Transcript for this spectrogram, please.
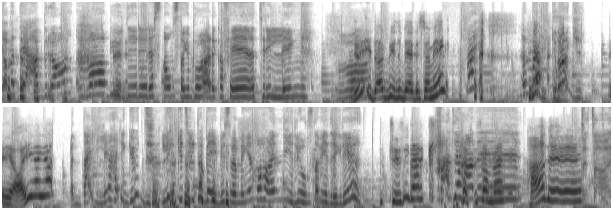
Ja, men det er bra. Hva buder resten av onsdagen på? Er det kafé, trilling? Hva? Du, i dag begynner babysvømming. En merkedag? Ja, ja, ja. Men deilig, herregud. Lykke til på babysvømmingen og ha en nydelig onsdag videre, Gry. Tusen takk. Ha det, ha Takk det samme. det. Dette er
